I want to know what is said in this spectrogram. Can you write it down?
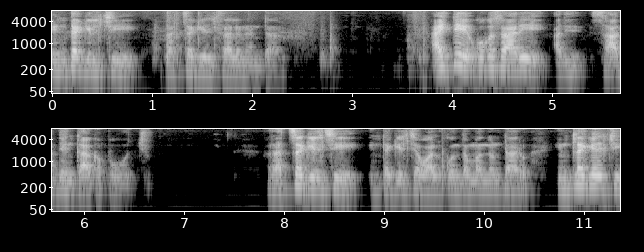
ఇంట గెలిచి లచ్చ గెలిచాలని అంటారు. అయితే ఒక్కొక్కసారి అది సాధ్యం కాకపోవచ్చు. రచ్చ గెలిచి ఇంట గెలిచే వాళ్ళు కొంతమంది ఉంటారు ఇంట్లో గెలిచి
